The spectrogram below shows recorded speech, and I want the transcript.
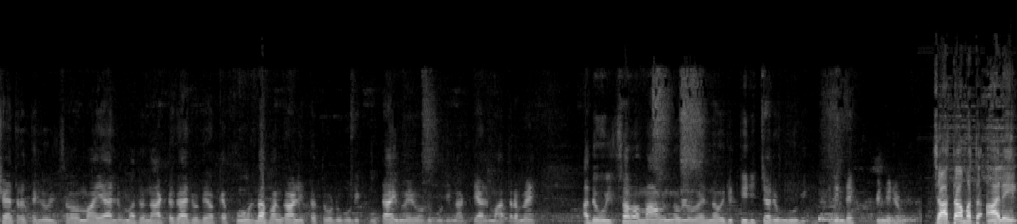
ക്ഷേത്രത്തിൽ ഉത്സവമായാലും അത് നാട്ടുകാരുടെയൊക്കെ പൂർണ പങ്കാളിത്തത്തോടുകൂടി കൂട്ടായ്മയോടുകൂടി നടത്തിയാൽ മാത്രമേ അത് ഉത്സവമാകുന്നുള്ളൂ എന്ന ഒരു തിരിച്ചറിവ് കൂടി ഇതിന്റെ പിന്നിലുണ്ട്. ചാത്താമത്ത് ആലയിൽ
